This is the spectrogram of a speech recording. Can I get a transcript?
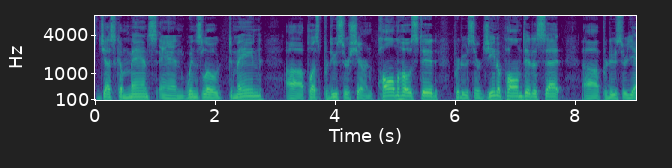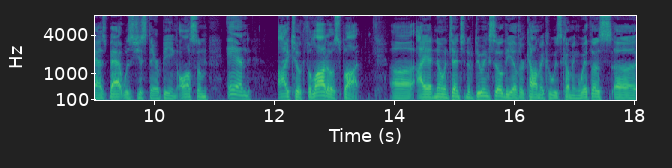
Jessica Mance and Winslow Domain, uh, plus producer Sharon Palm hosted. Producer Gina Palm did a set. Uh, producer Yaz Bat was just there being awesome. And I took the lotto spot. Uh, I had no intention of doing so. The other comic who was coming with us uh,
